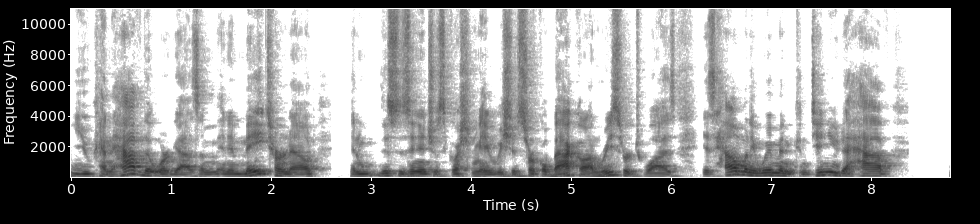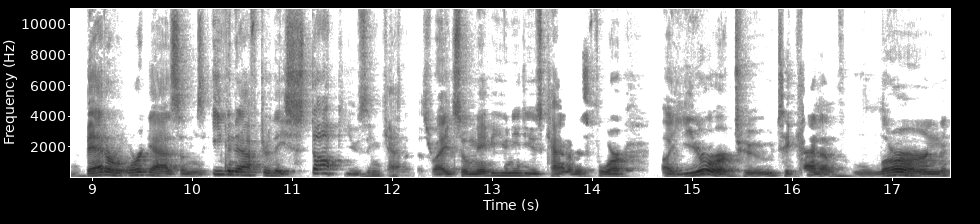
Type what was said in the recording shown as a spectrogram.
you can have the orgasm. And it may turn out, and this is an interesting question, maybe we should circle back on research wise, is how many women continue to have better orgasms even after they stop using cannabis, right? So maybe you need to use cannabis for a year or two to mm-hmm. kind of learn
